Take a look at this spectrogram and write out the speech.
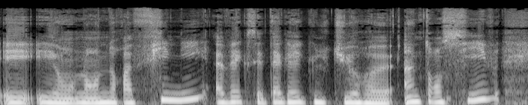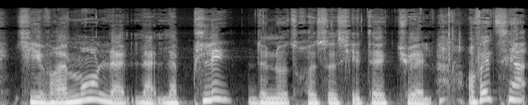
et, et on en aura fini avec cette agriculture euh, intensive qui est vraiment la, la, la plaie de notre société actuelle. En fait, c'est un-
